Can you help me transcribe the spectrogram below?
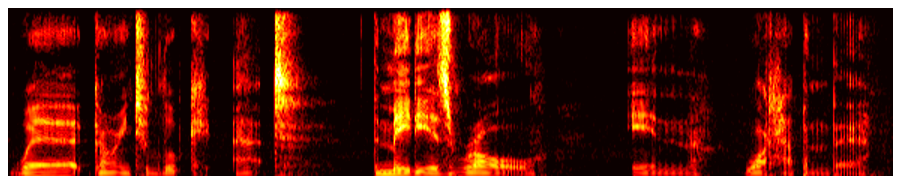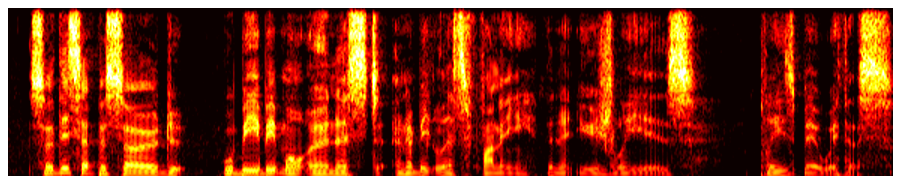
We're going to look at the media's role in what happened there. So, this episode will be a bit more earnest and a bit less funny than it usually is. Please bear with us.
